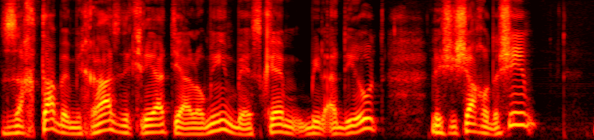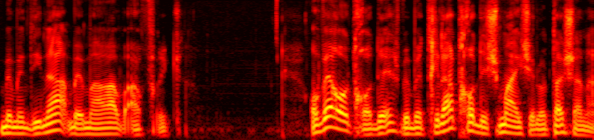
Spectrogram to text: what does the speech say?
זכתה במכרז לקריאת יהלומים בהסכם בלעדיות לשישה חודשים במדינה במערב אפריקה. עובר עוד חודש, ובתחילת חודש מאי של אותה שנה,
